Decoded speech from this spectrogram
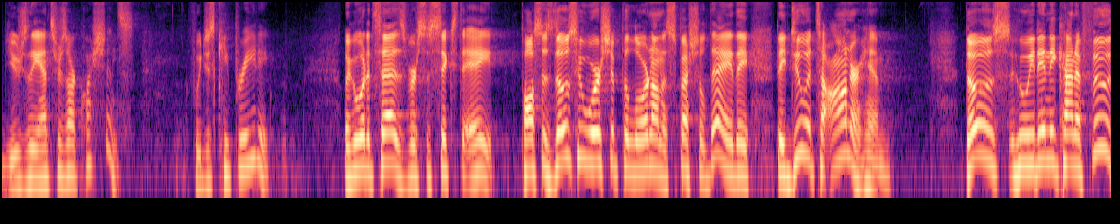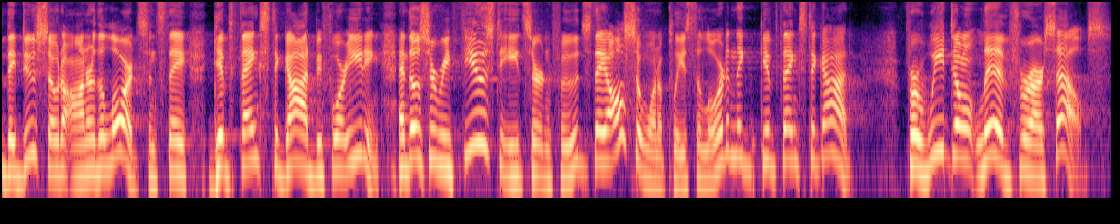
usually answers our questions if we just keep reading. Look at what it says, verses 6 to 8. Paul says, Those who worship the Lord on a special day, they, they do it to honor him. Those who eat any kind of food, they do so to honor the Lord, since they give thanks to God before eating. And those who refuse to eat certain foods, they also want to please the Lord and they give thanks to God. For we don't live for ourselves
